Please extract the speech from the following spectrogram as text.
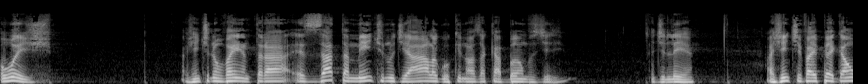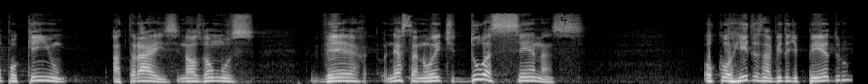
hoje, a gente não vai entrar exatamente no diálogo que nós acabamos de, de ler, a gente vai pegar um pouquinho atrás e nós vamos ver nesta noite duas cenas ocorridas na vida de Pedro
